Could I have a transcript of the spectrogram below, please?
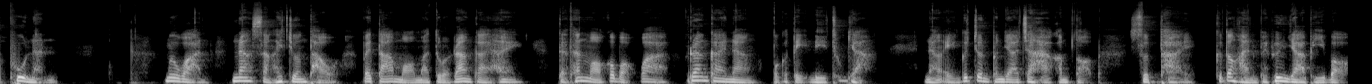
ดผู้นั้น เมื่อวานนางสั่งให้จวนเถาไปตามหมอมาตรวจร่างกายให้ แต่ท่านหมอก็บอกว่าร่างกายนางปกติดีทุกอย่าง นางเองก็จนปัญญาจะหาคำตอบ สุดท้ายก็ต้องหันไปพึ่งยาผีบอก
